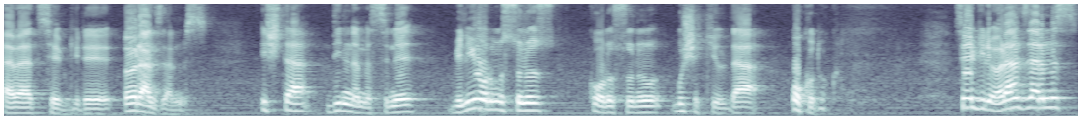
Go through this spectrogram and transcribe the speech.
Evet sevgili öğrencilerimiz. İşte dinlemesini biliyor musunuz? Konusunu bu şekilde okuduk. Sevgili öğrencilerimiz,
